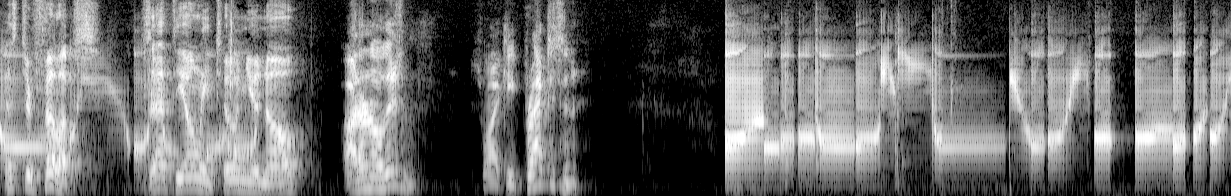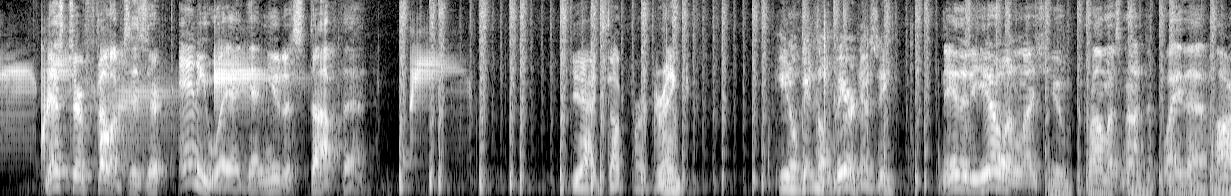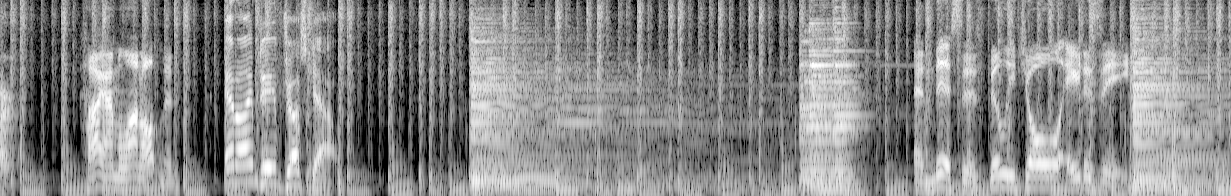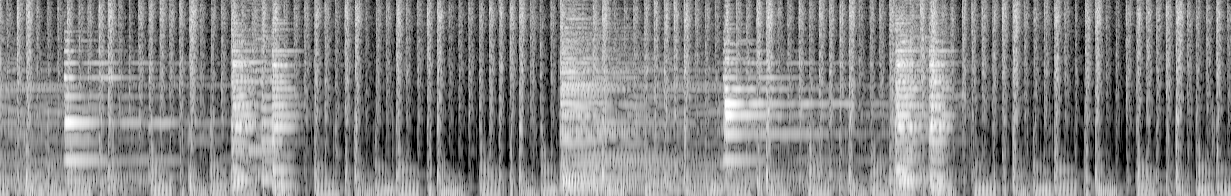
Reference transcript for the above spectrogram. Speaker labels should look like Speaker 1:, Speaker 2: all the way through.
Speaker 1: Mr. Phillips, is that the only tune you know?
Speaker 2: I don't know this one. That's why I keep practicing.
Speaker 1: Mr. Phillips, is there any way of getting you to stop that?
Speaker 2: Yeah, I stopped for a drink. He don't get no beer, does he?
Speaker 1: Neither do you unless you promise not to play that harp.
Speaker 3: Hi, I'm Milan Altman.
Speaker 4: And I'm Dave Juskow.
Speaker 3: And this is Billy Joel A to Z.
